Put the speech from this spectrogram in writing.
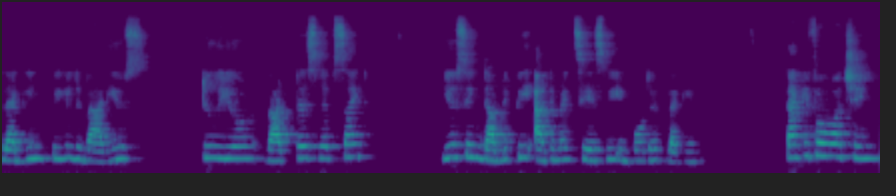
plugin field values to your WordPress website using WP Ultimate CSV Importer plugin. Thank you for watching.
